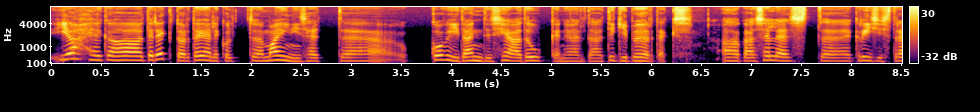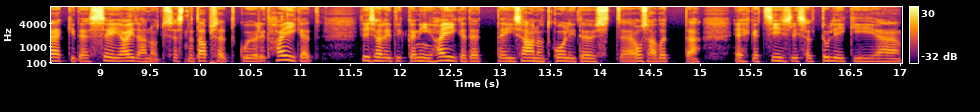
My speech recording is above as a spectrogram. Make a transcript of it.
jah, ega direktor tegelikult mainis, et äh, Covid andis hea tõuke nii-öelda digipöördeks, aga sellest äh, kriisist rääkides see ei aidanud, sest need lapsed, kui olid haiged, siis olid ikka nii haiged, et ei saanud koolitööst äh, osa võtta. ehk et siis lihtsalt tuligi äh,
